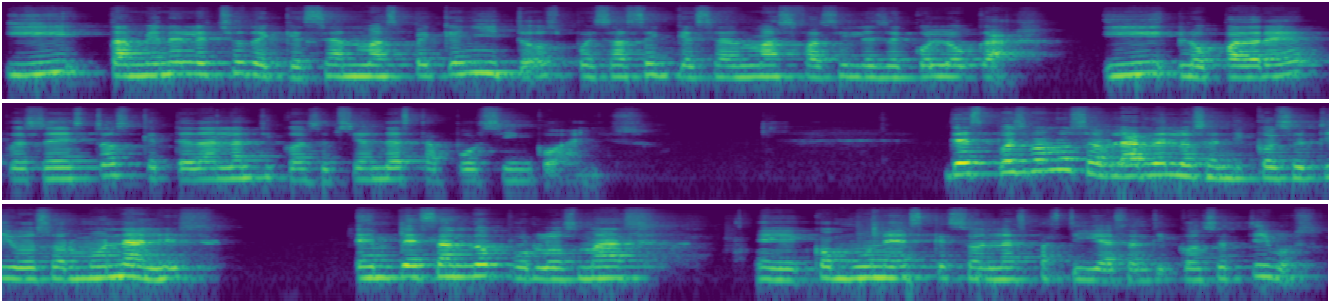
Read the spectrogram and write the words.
y también el hecho de que sean más pequeñitos, pues hacen que sean más fáciles de colocar. Y lo padre, pues de estos que te dan la anticoncepción de hasta por cinco años. Después vamos a hablar de los anticonceptivos hormonales, empezando por los más eh, comunes, que son las pastillas anticonceptivos,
